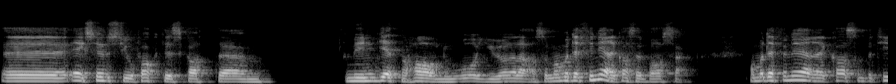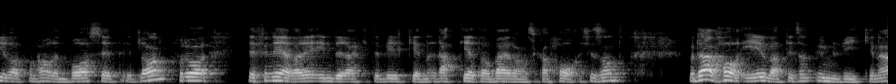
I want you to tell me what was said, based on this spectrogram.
Jeg syns jo faktisk at myndighetene har noe å gjøre der. Altså, man må definere hva som er base. Man må definere hva som betyr at man har en base i et land. For da definerer det indirekte hvilke rettigheter arbeiderne skal ha. ikke sant? Og Der har EU vært litt sånn unnvikende,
